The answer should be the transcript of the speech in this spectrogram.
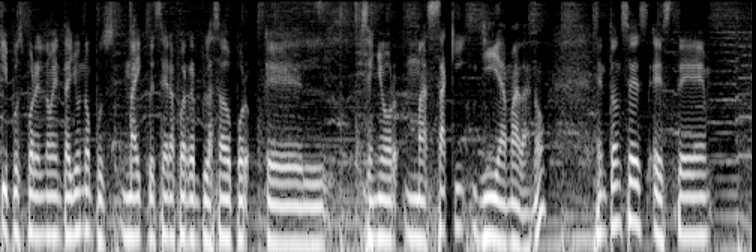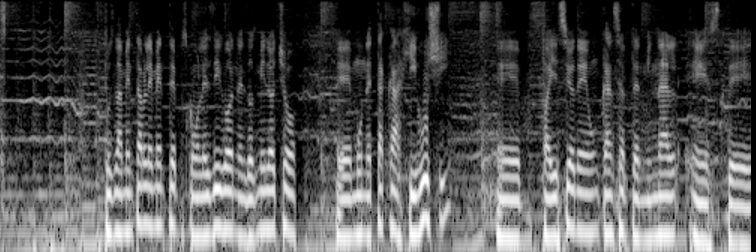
y pues por el 91 pues Mike Becerra fue reemplazado por el señor Masaki Yamada, ¿no? Entonces, este pues lamentablemente, pues como les digo, en el 2008 eh, Munetaka Higuchi eh, falleció de un cáncer terminal, este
